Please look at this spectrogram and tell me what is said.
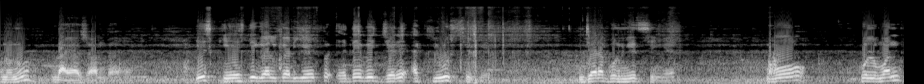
ਉਹਨਾਂ ਨੂੰ ਲਾਇਆ ਜਾਂਦਾ ਹੈ। ਇਸ ਕੇਸ ਦੀ ਗੱਲ ਕਰੀਏ ਤਾਂ ਇਹਦੇ ਵਿੱਚ ਜਿਹੜੇ ਅਕਿਊਜ਼ ਸੀਗੇ ਜਿਹੜਾ ਗੁਰਮੀਤ ਸਿੰਘ ਹੈ ਉਹ ਕੁਲਵੰਤ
